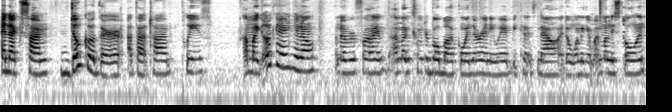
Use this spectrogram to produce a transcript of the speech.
And next time, don't go there at that time, please. I'm like, okay, you know, whatever, fine. I'm uncomfortable about going there anyway because now I don't want to get my money stolen.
